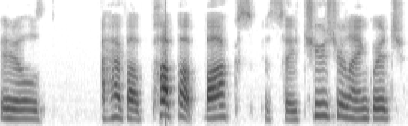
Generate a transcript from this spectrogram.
It'll have a pop-up box to say choose your language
